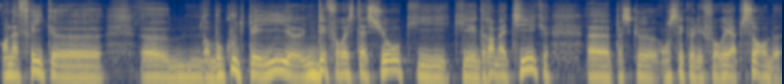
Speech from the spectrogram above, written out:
en Afrique, dans beaucoup de pays, une déforestation qui, qui est dramatique, parce qu'on sait que les forêts absorbent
